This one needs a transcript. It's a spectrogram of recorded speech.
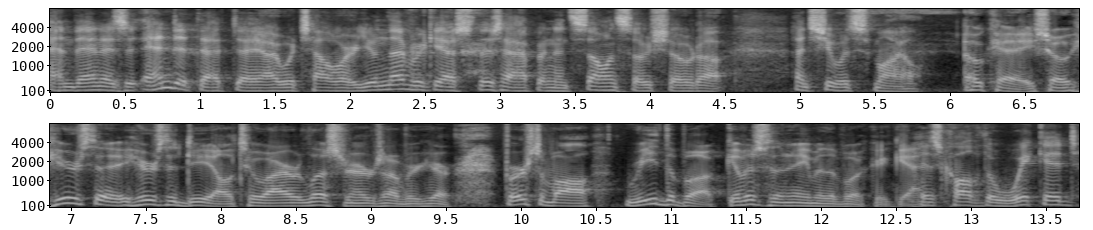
And then as it ended that day, I would tell her, You'll never guess this happened, and so and so showed up. And she would smile. Okay, so here's the here's the deal to our listeners over here. First of all, read the book. Give us the name of the book again. It's called The Wicked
